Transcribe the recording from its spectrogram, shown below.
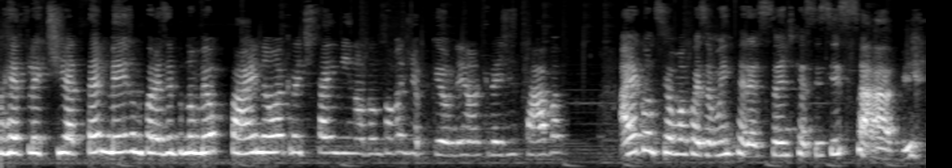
refletia até mesmo, por exemplo, no meu pai não acreditar em mim na odontologia, porque eu nem acreditava. Aí aconteceu uma coisa muito interessante que a Cici sabe.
